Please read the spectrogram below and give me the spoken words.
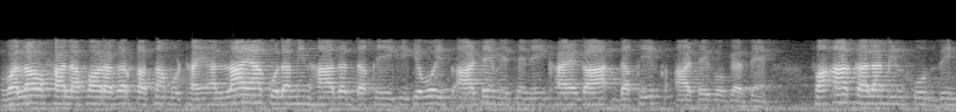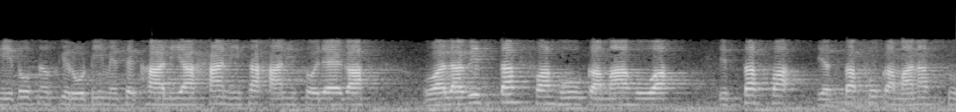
ولو حلف اور اگر قسم اٹھائی، اللہ یا کلمن حادت دقیقی کہ وہ اس آٹے میں سے نہیں کھائے گا، دقیق آٹے کو کہتے ہیں۔ فا کلامن خوبزی تو اس نے اس کی روٹی میں سے کھا لیا خانیسا خانس ہو جائے گا۔ کما ہوا استفا یا صفو کا معنی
